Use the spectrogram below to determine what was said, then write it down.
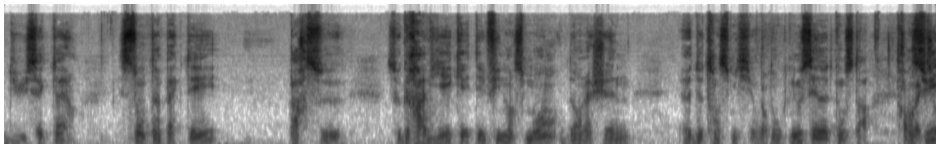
du secteur sont impactés par ce, ce gravier qui a été le financement dans la chaîne euh, de transmission. Donc, nous, c'est notre constat. Ensuite,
